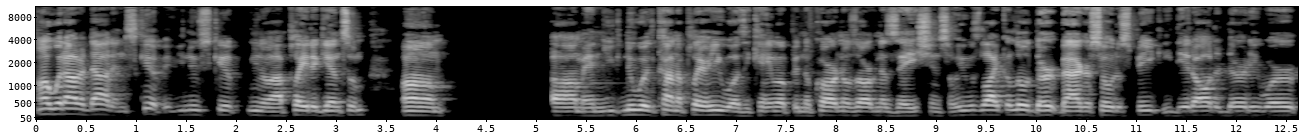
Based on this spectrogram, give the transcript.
Oh, without a doubt. And Skip, if you knew Skip, you know, I played against him. Um, um, and you knew what kind of player he was. He came up in the Cardinals organization, so he was like a little dirt bagger, so to speak. He did all the dirty work,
